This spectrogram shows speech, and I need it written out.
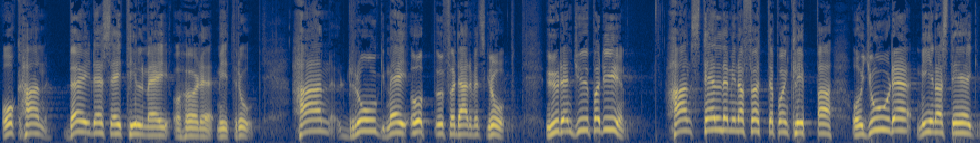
och han böjde sig till mig och hörde mitt rop. Han drog mig upp ur fördärvets grop, ur den djupa dyn. Han ställde mina fötter på en klippa och gjorde mina steg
